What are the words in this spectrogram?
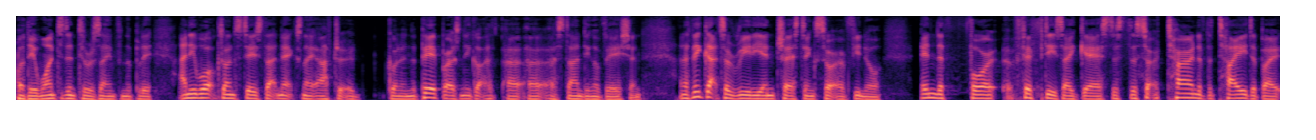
Or they wanted him to resign from the play. And he walked on stage that next night after it had gone in the papers and he got a, a, a standing ovation. And I think that's a really interesting sort of, you know, in the four, 50s, I guess, this the sort of turn of the tide about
